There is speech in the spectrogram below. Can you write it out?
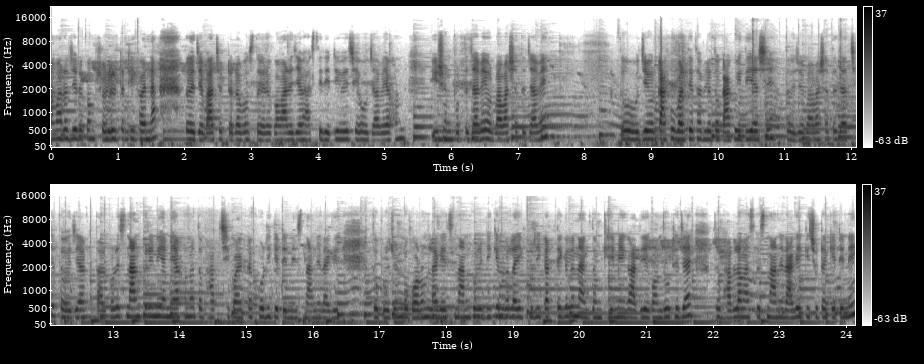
আমারও যেরকম শরীরটা ঠিক হয় না, তো এই যে বাছুরটার অবস্থা এরকম। আর এই যে ভাস্তি রেডি হয়েছে, ও যাবে এখন টিউশন পড়তে যাবে, ওর বাবার সাথে যাবে। তো যে ওর কাকু বাড়িতে থাকলে তো কাকুই দিয়ে আসে, তো ওই যে বাবার সাথে যাচ্ছে, তো ওই যে তারপরে স্নান করিনি আমি এখনও তো ভাবছি কয়েকটা খড়ি কেটে নিই স্নানের আগে। তো প্রচণ্ড গরম লাগে, স্নান করে বিকেলবেলা এই খড়ি কাটতে গেলে না একদম ঘেমে গা দিয়ে গন্ধ উঠে যায়। তো ভাবলাম আজকে স্নানের আগে কিছুটা কেটে নেই,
